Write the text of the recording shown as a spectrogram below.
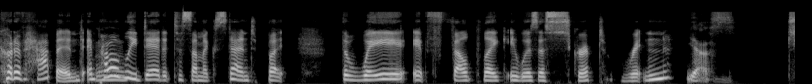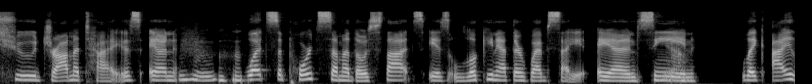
could have happened and Mhm. probably did to some extent but the way it felt like it was a script written Yes. To dramatize. And Mhm. what supports some of those thoughts is looking at their website and seeing like I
